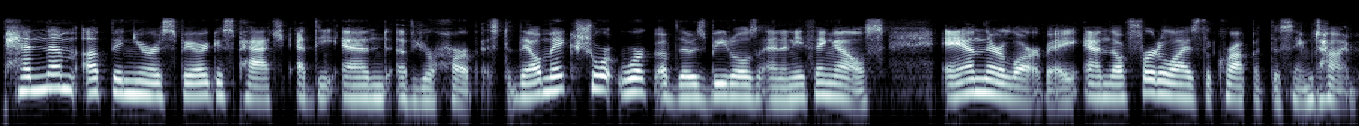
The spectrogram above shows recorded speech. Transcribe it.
pen them up in your asparagus patch at the end of your harvest. They'll make short work of those beetles and anything else, and their larvae, and they'll fertilize the crop at the same time.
